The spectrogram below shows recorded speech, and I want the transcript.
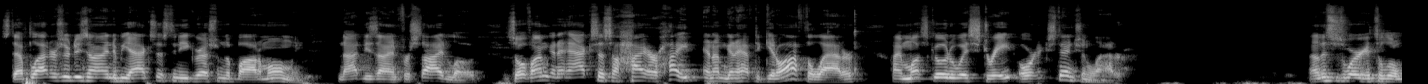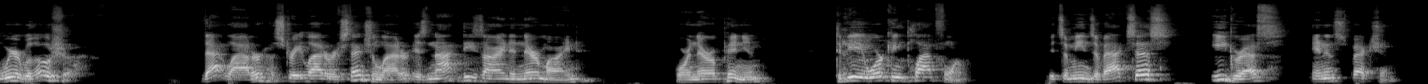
Step ladders are designed to be accessed and egress from the bottom only, not designed for side load. So if I'm going to access a higher height and I'm going to have to get off the ladder, I must go to a straight or an extension ladder. Now, this is where it gets a little weird with OSHA. That ladder, a straight ladder extension ladder, is not designed in their mind or in their opinion to be a working platform. It's a means of access, egress, and inspection.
